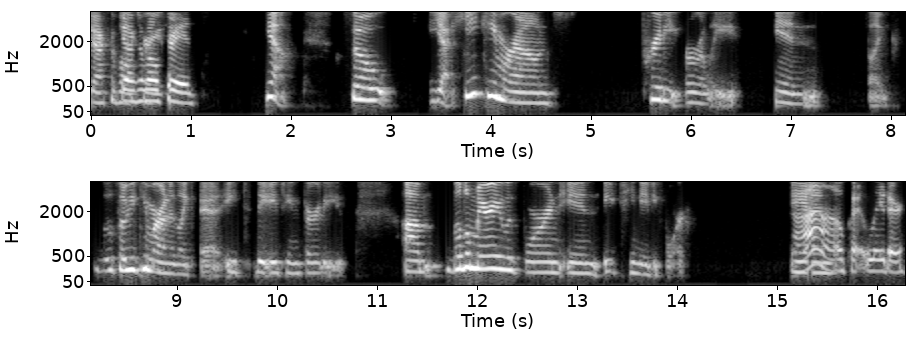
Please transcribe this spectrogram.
jack of all Jack of all trades. trades. Yeah. So yeah, he came around pretty early in like so he came around in like eh, eight, the 1830s. Um, Little Mary was born in 1884. And ah, okay, later.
